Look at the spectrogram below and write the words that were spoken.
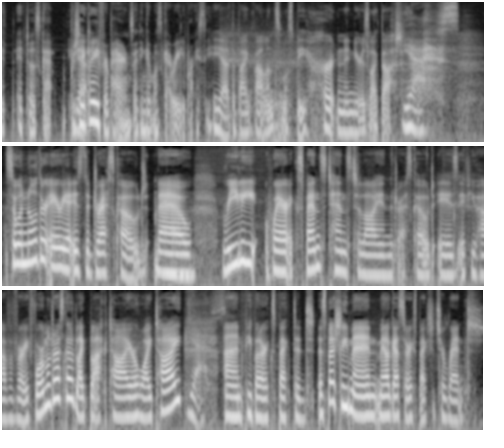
it it does get particularly for parents. I think it must get really pricey. yeah the bank balance must be hurting in years like that Yes. So another area is the dress code. Now, mm. really where expense tends to lie in the dress code is if you have a very formal dress code like black tie or white tie Yes. and people are expected, especially men, male guests are expected to rent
